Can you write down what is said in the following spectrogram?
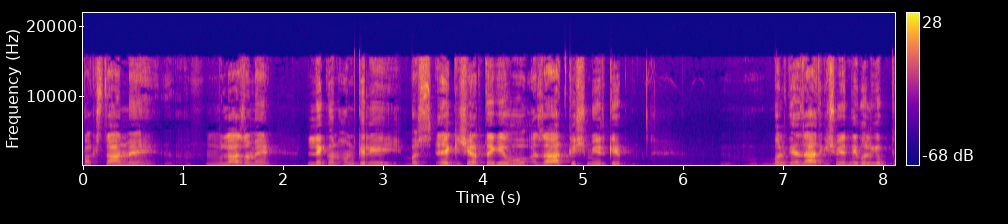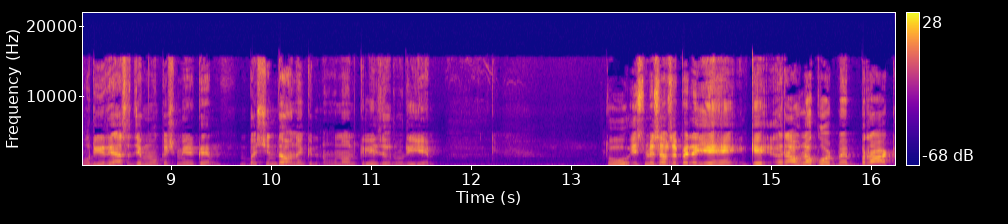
पाकिस्तान में मुलाजम हैं, लेकिन उनके लिए बस एक ही शर्त है कि वो आज़ाद कश्मीर के, बल्कि आज़ाद कश्मीर नहीं, बल्कि पूरी रियासत जम्मू कश्मीर के बशिंदा होने के, होना उनके लिए ज़रूरी है। तो इसमें सबसे पहले ये है कि रावला कोट में पराट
